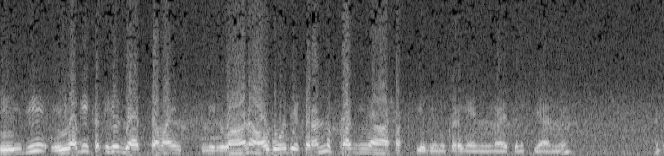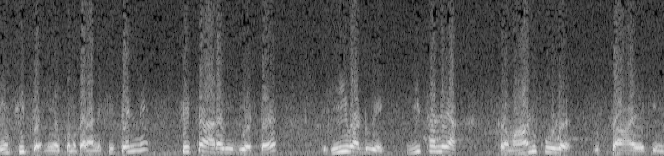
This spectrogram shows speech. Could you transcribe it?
ඒ විදිහේ ඒ වගේ එක දෙයක් තමයි නිර්වාණ අවබෝධය කරන්න ප්‍රඥා ශක්තිය දිනු කර ගැනීම එතන කියන්නේ. ඉතින් සිත මේ ඔක්කොම කරන්නේ සිතෙන්නේ. සිත අර විදිහට හීවඩුවෙක් ඊතලයක් ක්‍රමානුකූල උත්සාහයකින්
